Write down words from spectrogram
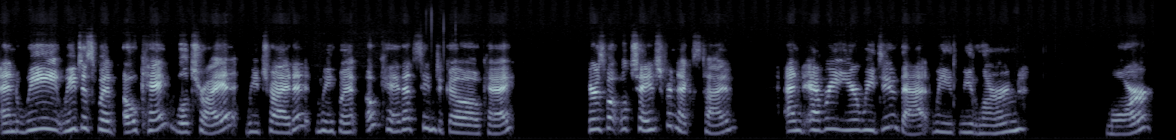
And we we just went okay we'll try it. We tried it. We went okay that seemed to go okay. Here's what we'll change for next time. And every year we do that we we learn more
